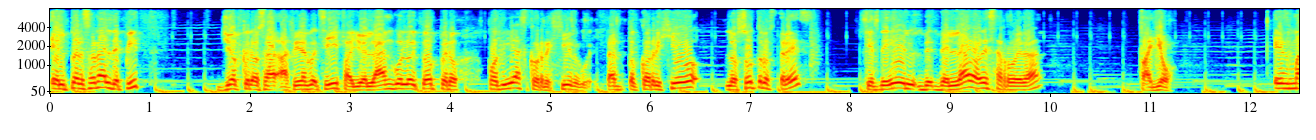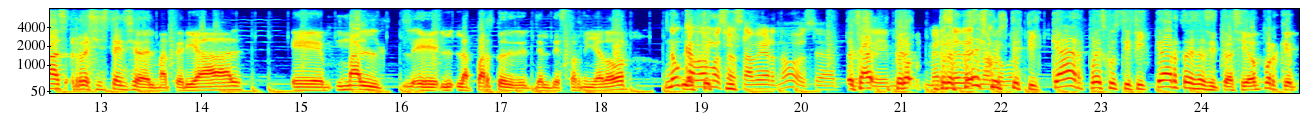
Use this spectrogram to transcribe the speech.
El personal de Pit, yo creo, o sea, al final, sí, falló el ángulo y todo, pero podías corregir, güey. Tanto corrigió los otros tres que del lado de esa rueda falló. Es más resistencia del material, eh, mal eh, la parte del destornillador. Nunca vamos a saber, ¿no? O sea, pero, puedes justificar, puedes justificar toda esa situación porque,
